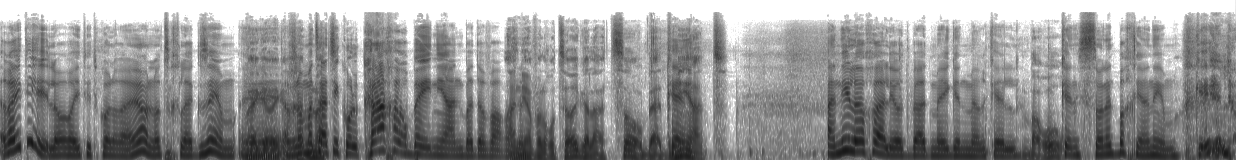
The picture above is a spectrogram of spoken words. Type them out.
ראיתי, לא ראיתי את כל הרעיון, לא צריך להגזים. רגע, רגע. אבל לא מצאתי כל כך הרבה עניין בדבר הזה. אני אבל רוצה רגע לעצור, בעד מי את? אני לא יכולה להיות בעד מייגן מרקל. ברור. כי אני שונאת בכיינים, כאילו.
